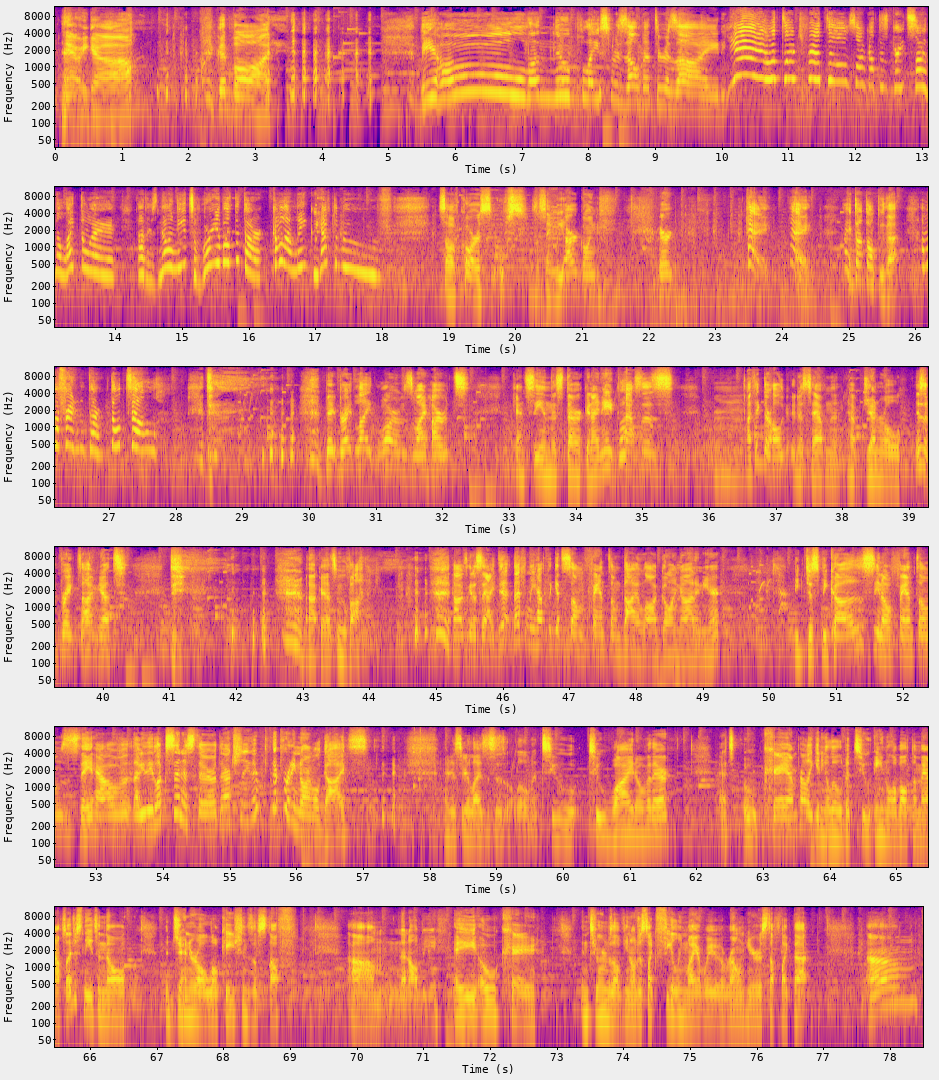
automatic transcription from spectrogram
There we go! Good boy! Behold! A new place for Zelda to reside! Yay! A Torch Phantom! So I've got this great sword to light the way! Now there's no need to worry about the dark! Come on, Link, we have to move! So of course, oops, i as I say, we are going... We're... Hey! Hey! Hey, don't, don't do that! I'm afraid of the dark! Don't tell! Big bright light warms my heart. Can't see in this dark, and I need glasses. Mm, I think they're all having to have general. Is it break time yet? okay, let's move on. I was gonna say I definitely have to get some phantom dialogue going on in here. Be just because you know phantoms, they have. I mean, they look sinister. They're actually they're they're pretty normal guys. I just realized this is a little bit too too wide over there. That's okay. I'm probably getting a little bit too anal about the maps. I just need to know the general locations of stuff. Um, then I'll be a-okay in terms of, you know, just like feeling my way around here, and stuff like that. Um,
